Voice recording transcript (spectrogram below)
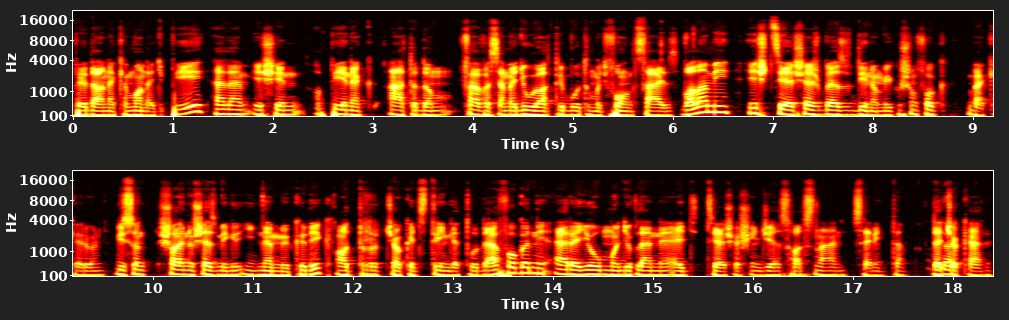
például nekem van egy P elem, és én a P-nek átadom, felveszem egy új attribútum, hogy font size valami, és CSS-be ez dinamikusan fog bekerülni. Viszont sajnos ez még így nem működik, attr csak egy stringet tud elfogadni, erre jobb mondjuk lenne egy CSS ingest használni, szerintem. De, de csak erre.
